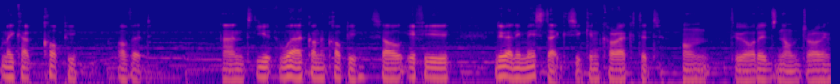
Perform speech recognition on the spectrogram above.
make a copy of it and you work on a copy. So if you do any mistakes, you can correct it on the original drawing.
